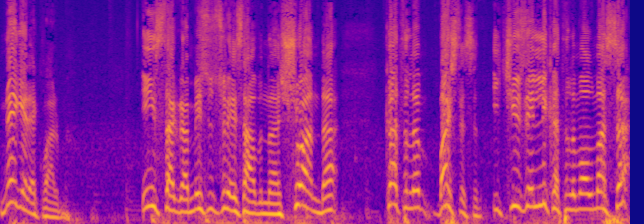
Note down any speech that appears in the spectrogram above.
ne gerek var mı? Instagram mesut süre hesabından şu anda katılım başlasın. 250 katılım olmazsa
